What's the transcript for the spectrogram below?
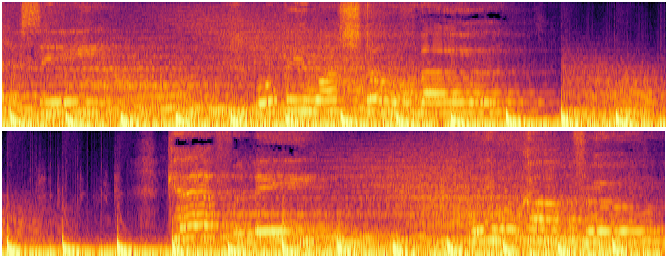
Jealousy will be washed over. Carefully, we will come through.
